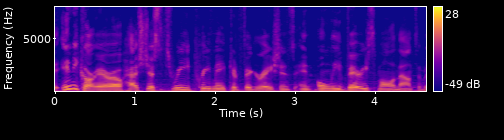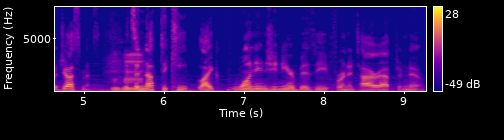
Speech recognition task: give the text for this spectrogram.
The IndyCar Aero has just three pre-made configurations and only very small amounts of adjustments. It's mm-hmm. enough to keep like one engineer busy for an entire afternoon.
